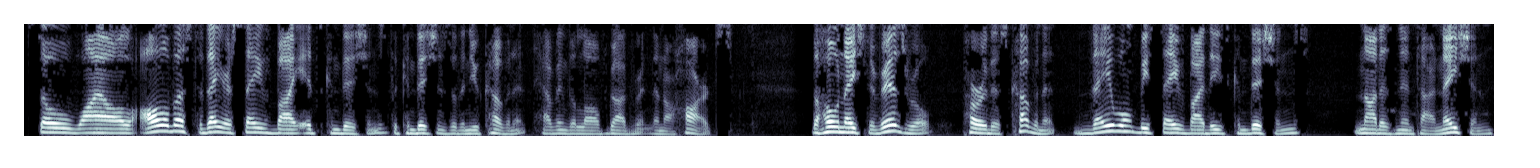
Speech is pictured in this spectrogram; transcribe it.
So while all of us today are saved by its conditions, the conditions of the new covenant, having the law of God written in our hearts, the whole nation of Israel, per this covenant, they won't be saved by these conditions, not as an entire nation,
